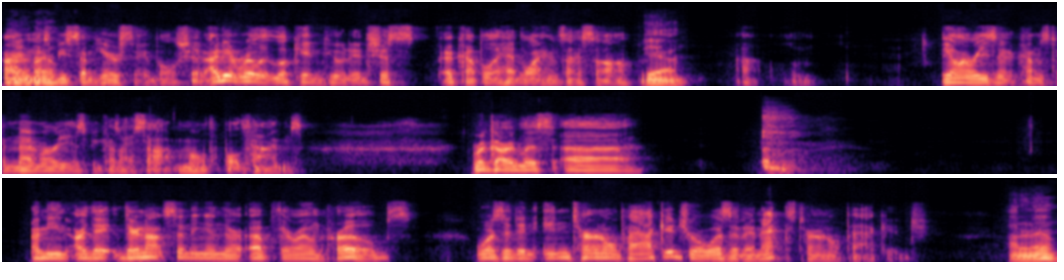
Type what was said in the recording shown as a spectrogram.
All right, must know. be some hearsay bullshit. I didn't really look into it. It's just a couple of headlines I saw. yeah. The only reason it comes to memory is because I saw it multiple times. Regardless, uh I mean, are they they're not sending in their up their own probes. Was it an internal package or was it an external package? I don't know.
